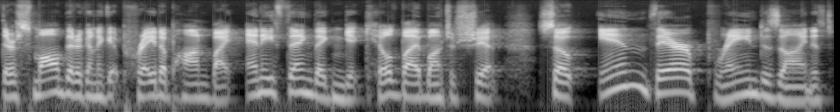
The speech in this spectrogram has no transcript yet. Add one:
They're small, they're going to get preyed upon by anything, they can get killed by a bunch of shit. So, in their brain design is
